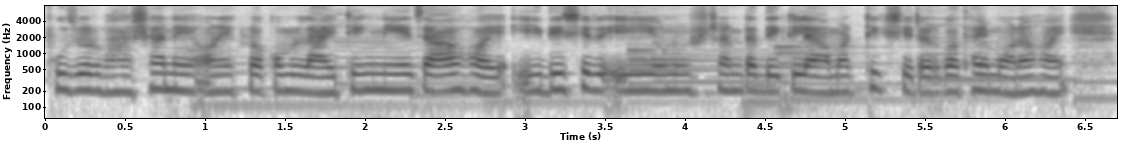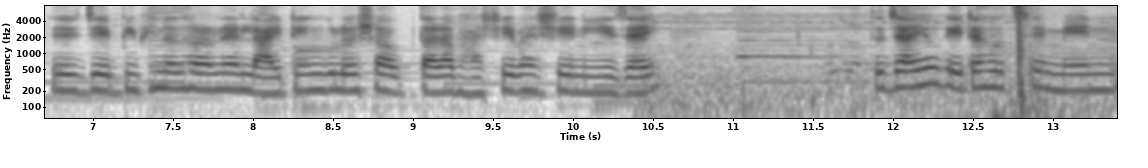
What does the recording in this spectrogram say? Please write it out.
পুজোর ভাসানে অনেক রকম লাইটিং নিয়ে যাওয়া হয়। এই দেশের এই অনুষ্ঠানটা দেখলে আমার ঠিক সেটার কথাই মনে হয়, যে- বিভিন্ন ধরনের লাইটিংগুলো সব তারা ভাসিয়ে ভাসিয়ে নিয়ে যায়। তো যাই হোক, এটা হচ্ছে মেন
